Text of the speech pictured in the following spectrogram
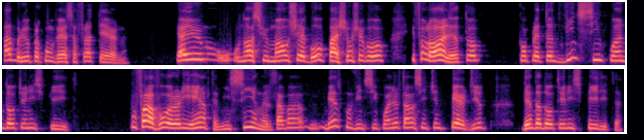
abriu para conversa fraterna. E aí o, o nosso irmão chegou, o Paixão chegou e falou: Olha, eu estou completando 25 anos de doutrina espírita. Por favor, orienta, me ensina. Ele estava, mesmo com 25 anos, ele estava sentindo perdido dentro da doutrina espírita.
